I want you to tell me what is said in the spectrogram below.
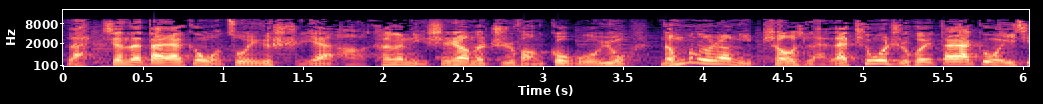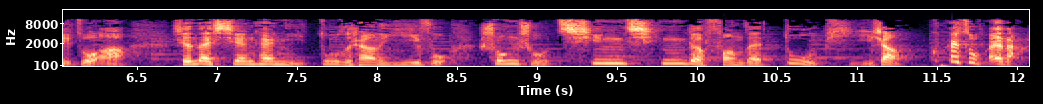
来，现在大家跟我做一个实验啊，看看你身上的脂肪够不够用，能不能让你飘起来？来，听我指挥，大家跟我一起做啊！现在掀开你肚子上的衣服，双手轻轻的放在肚皮上，快速拍打。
